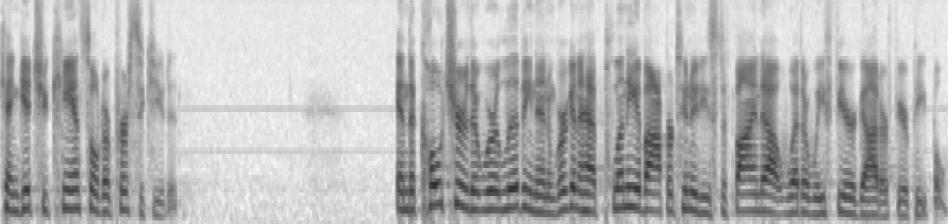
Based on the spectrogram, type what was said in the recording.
can get you canceled or persecuted. In the culture that we're living in, we're going to have plenty of opportunities to find out whether we fear God or fear people.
